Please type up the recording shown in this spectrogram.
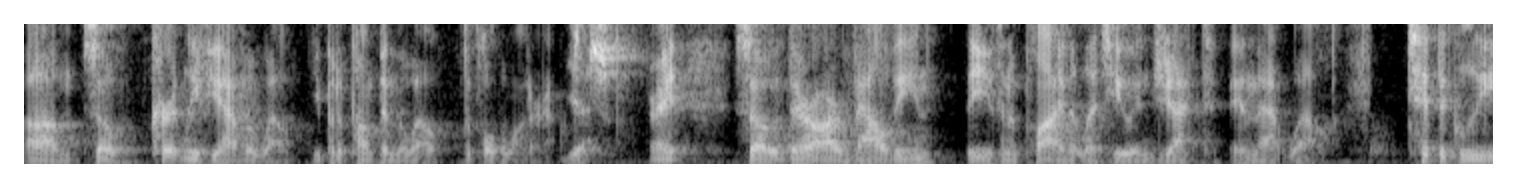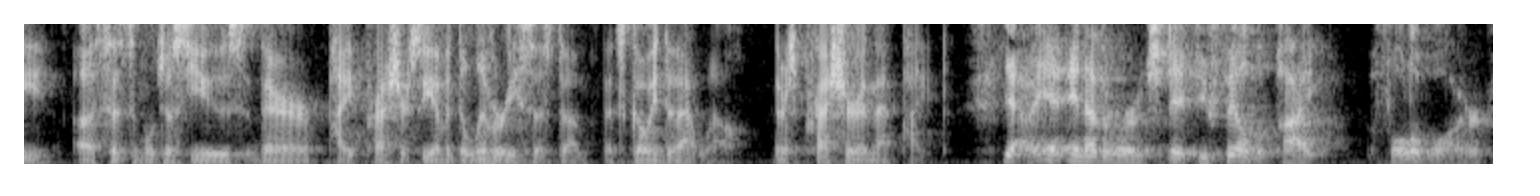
Um, so currently, if you have a well, you put a pump in the well to pull the water out. Yes. Right. So there are valving that you can apply that lets you inject in that well. Typically, a system will just use their pipe pressure. So you have a delivery system that's going to that well. There's pressure in that pipe. Yeah. In, in other words, if you fill the pipe full of water,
